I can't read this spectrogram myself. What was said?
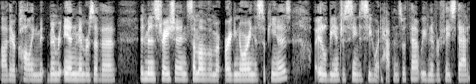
uh, they're calling me- member, in members of the administration. Some of them are, ignoring the subpoenas. It'll be interesting to see what happens with that. We've never faced that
